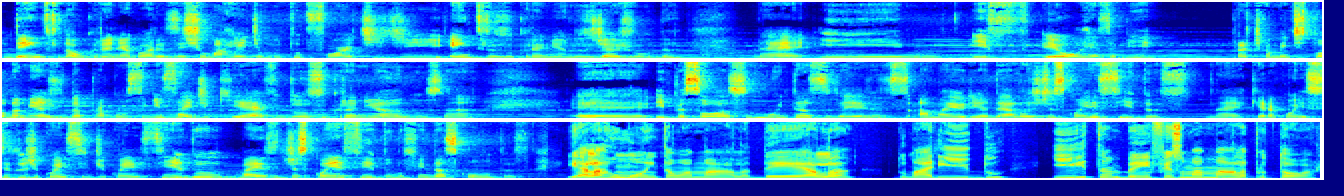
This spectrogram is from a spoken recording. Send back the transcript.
dentro da Ucrânia agora existe uma rede muito forte de entre os ucranianos de ajuda né? E, e eu recebi praticamente toda a minha ajuda para conseguir sair de Kiev dos ucranianos, né? É, e pessoas, muitas vezes, a maioria delas desconhecidas, né? Que era conhecido de conhecido de conhecido, mas desconhecido no fim das contas. E ela arrumou então a mala dela, do marido, e também fez uma mala para o Thor.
